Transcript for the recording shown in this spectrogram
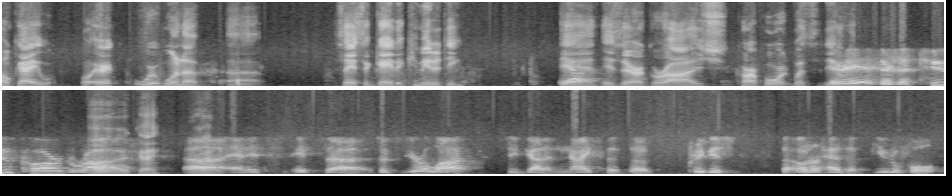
Okay. Well, Eric, we want to uh, say it's a gated community. Yeah. And is there a garage, carport? What's the deal? There it is. There's a two-car Oh, garage, okay. uh, right. and it's it's uh, so it's your lot. So you've got a nice the, the previous the owner has a beautiful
